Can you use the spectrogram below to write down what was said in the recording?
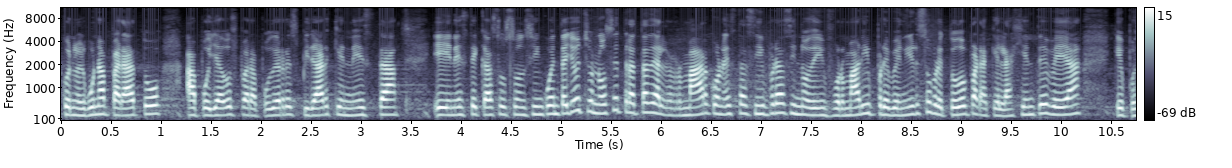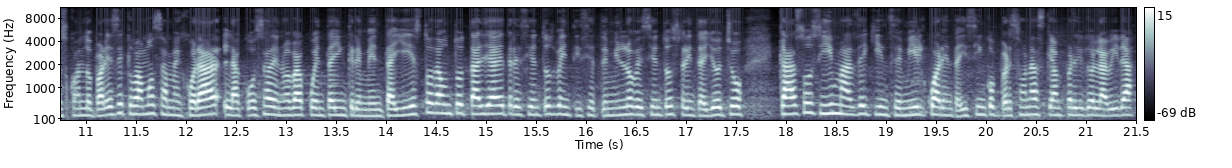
con algún aparato apoyados para poder respirar, que en, esta, en este caso son 58. No se trata de alarmar con estas cifras, sino de informar y prevenir, sobre todo para que la gente vea que pues cuando parece que vamos a mejorar, la cosa de nueva cuenta incrementa. Y esto da un total ya de 327.938 casos y más de 15.045 personas que han perdido la vida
